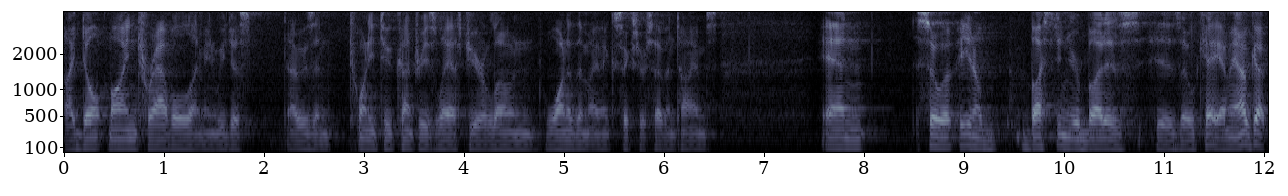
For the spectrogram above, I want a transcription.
I don't mind travel. I mean, we just, I was in 22 countries last year alone, one of them, I think, six or seven times. And so, you know, busting your butt is, is okay. I mean, I've got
